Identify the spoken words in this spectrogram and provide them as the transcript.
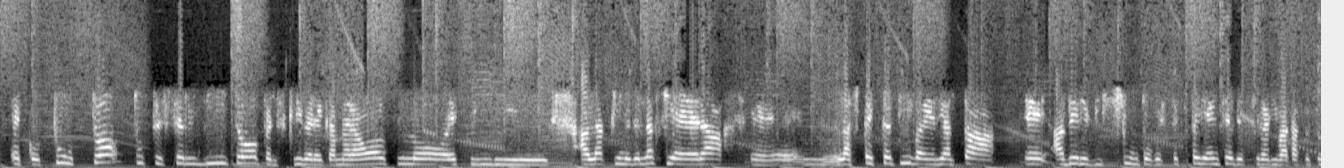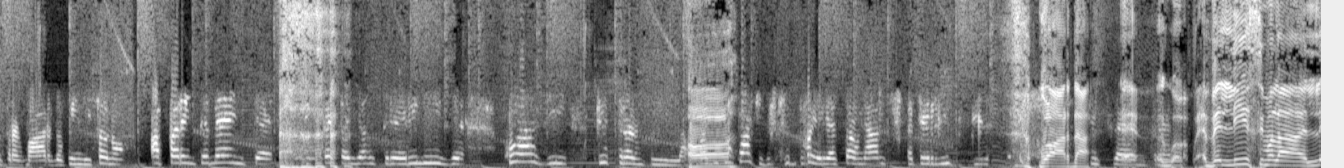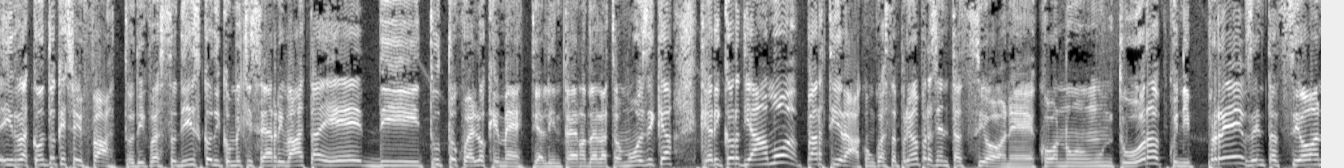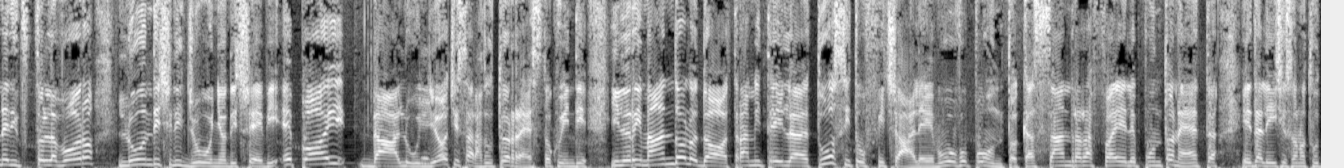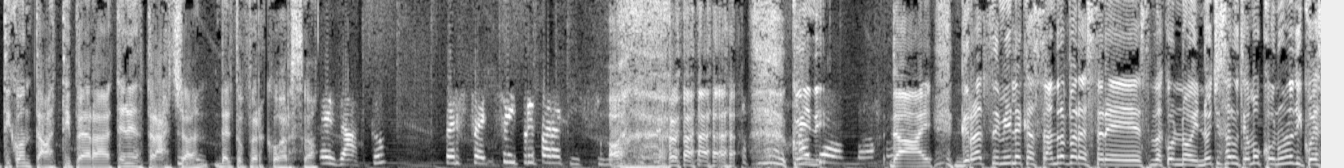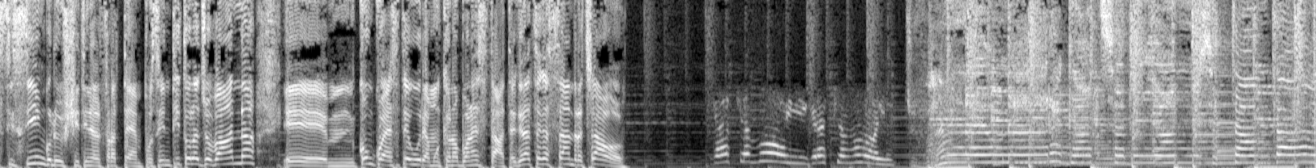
ecco tutto, tutto è servito per scrivere Camera Oslo e quindi alla fine della fiera eh, l'aspettativa in realtà è avere vissuto questa esperienza ed essere arrivata a questo traguardo. Quindi sono apparentemente rispetto agli altri release quasi più tranquilla. Oh. Ma dico quasi perché poi in realtà è un'ansia terribile. Guarda, è, è bellissimo la, il racconto che ci hai fatto di questo disco, di come ci sei arrivata e di tutto quello che metti all'interno della tua musica, che ricordiamo partirà con questa prima presentazione con un tour, quindi presentazione di tutto il lavoro l'11 di giugno, dicevi, e poi da luglio ci sarà tutto il resto, quindi il rimando lo do tramite il tuo sito ufficiale www.cassandraraffaele.net e da lì ci sono tutti i contatti per tenere traccia sì. del tuo percorso. Esatto. Perfetto, sei preparatissimo. Quindi, dai, grazie mille Cassandra per essere stata con noi. Noi ci salutiamo con uno di questi singoli usciti nel frattempo. Si intitola Giovanna e mm, con questo auguriamo anche una buona estate. Grazie Cassandra, ciao. Grazie a voi, grazie a voi. Giovanna è una ragazza degli anni 70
